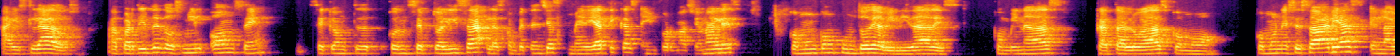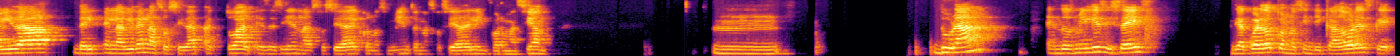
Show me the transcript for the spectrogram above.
aislados. A partir de 2011, se conceptualiza las competencias mediáticas e informacionales como un conjunto de habilidades combinadas, catalogadas como, como necesarias en la, vida en la vida en la sociedad actual, es decir, en la sociedad del conocimiento, en la sociedad de la información. Mm, Durán, en 2016, de acuerdo con los indicadores que,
